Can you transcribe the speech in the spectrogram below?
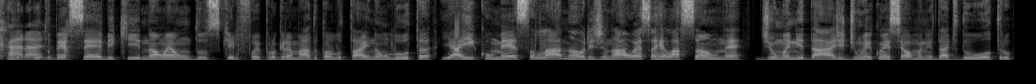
E o Caralho. Pluto percebe que não é um dos que ele foi programado pra lutar e não luta. E aí começa lá na original essa relação, né? De humanidade, de um reconhecer a humanidade do outro.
